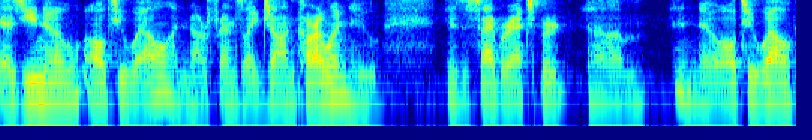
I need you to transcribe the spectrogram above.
as you know all too well, and our friends like John Carlin, who is a cyber expert um, and know all too well,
